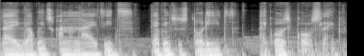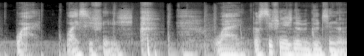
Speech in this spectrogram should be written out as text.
like we are going to analyze it. We are going to study it. Like, what's the cause? Like, why? Why see finish? why? Because see finish no be good to know.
